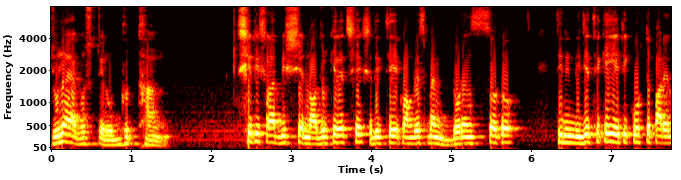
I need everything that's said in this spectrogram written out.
জুলাই আগস্টের অভ্যুত্থান, সেটি সারা বিশ্বের নজর কেড়েছে। সেদিক থেকে কংগ্রেসম্যান ডোরেন্স সোটো, তিনি নিজে থেকেই এটি করতে পারেন।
